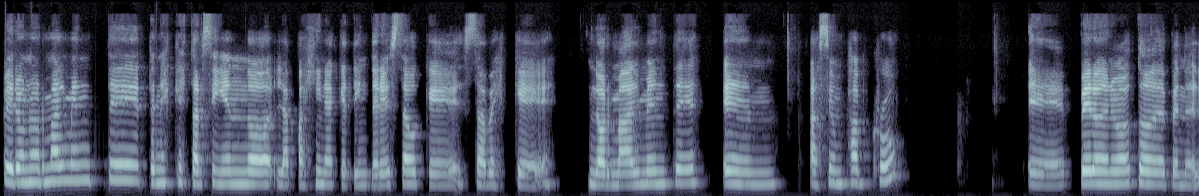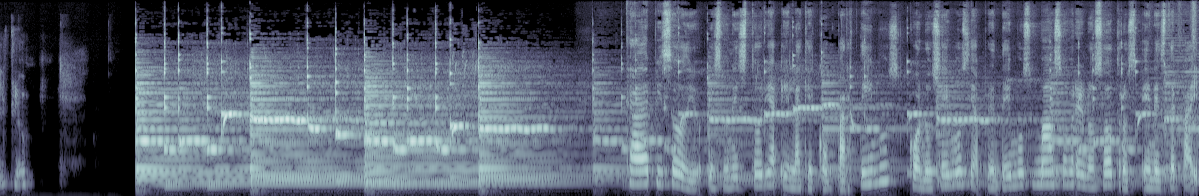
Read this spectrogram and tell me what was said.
pero normalmente tenés que estar siguiendo la página que te interesa o que sabes que normalmente em, hace un pub crawl, eh, pero de nuevo todo depende del club. Cada episodio es una historia en la que compartimos, conocemos y aprendemos más sobre nosotros en este país.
